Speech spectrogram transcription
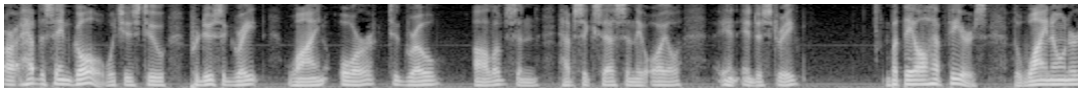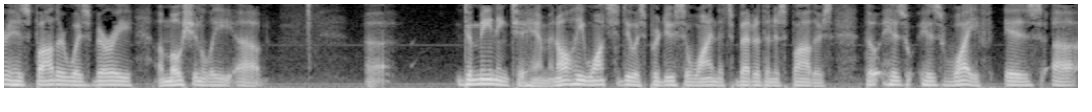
are, have the same goal, which is to produce a great wine or to grow olives and have success in the oil in industry. But they all have fears. The wine owner, his father was very emotionally uh, uh, demeaning to him, and all he wants to do is produce a wine that's better than his father's. Though his his wife is uh,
